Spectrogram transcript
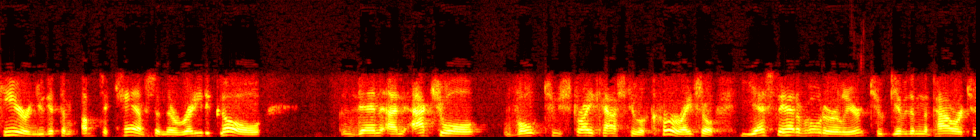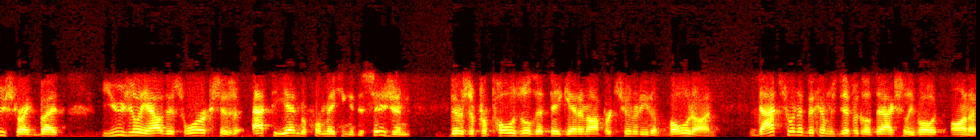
here and you get them up to camps and they're ready to go, then an actual vote to strike has to occur, right? So yes, they had a vote earlier to give them the power to strike, but usually how this works is at the end before making a decision, there's a proposal that they get an opportunity to vote on. That's when it becomes difficult to actually vote on a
